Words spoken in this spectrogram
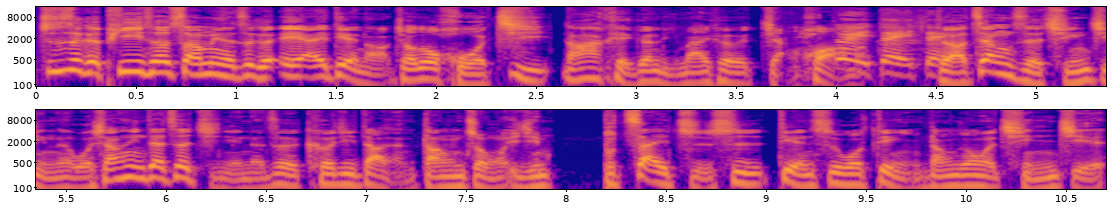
就是这个霹雳车上面的这个 AI 电脑叫做伙计，那他可以跟李麦克讲话。对对对，对啊，这样子的情景呢，我相信在这几年的这个科技大展当中已经。不再只是电视或电影当中的情节，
